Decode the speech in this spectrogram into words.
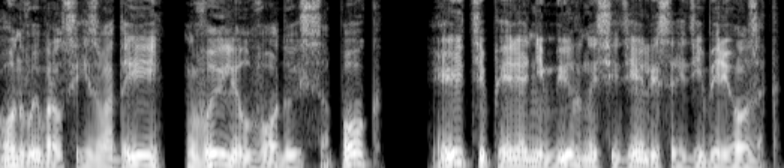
Он выбрался из воды, вылил воду из сапог и теперь они мирно сидели среди березок,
